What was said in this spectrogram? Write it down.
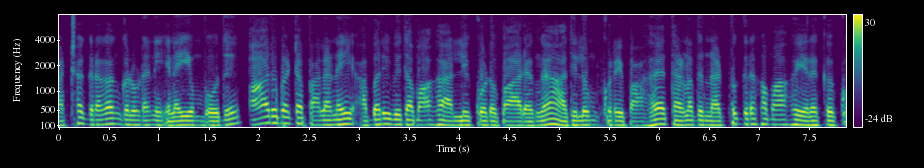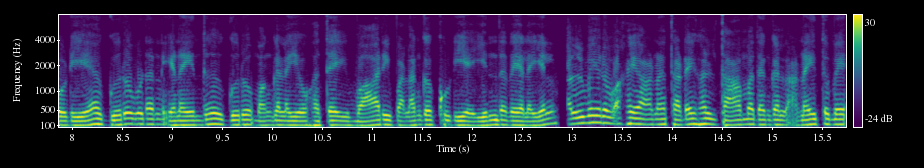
மற்ற கிரகங்களுடன் இணையும் போது மாறுபட்ட பலனை அபரிவிதமாக அள்ளி கொடுப்பாருங்க. அதிலும் குறிப்பாக தனது நட்பு கிரகமாக இருக்கக்கூடிய குருவுடன் இணைந்து குரு மங்கள யோகத்தை வாரி வழங்கக்கூடிய இந்த வேளையில் பல்வேறு வகையான தடைகள் தாமதங்கள் அனைத்துமே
